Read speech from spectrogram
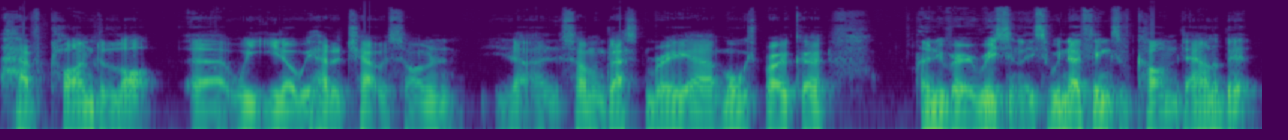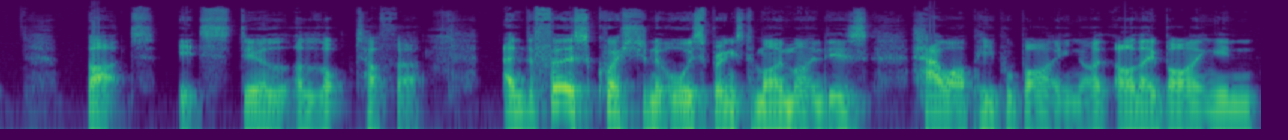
have climbed a lot. Uh, we you know we had a chat with Simon you know, Simon Glastonbury, a mortgage broker, only very recently. So we know things have calmed down a bit, but it's still a lot tougher. And the first question that always springs to my mind is how are people buying? Are, are they buying in,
